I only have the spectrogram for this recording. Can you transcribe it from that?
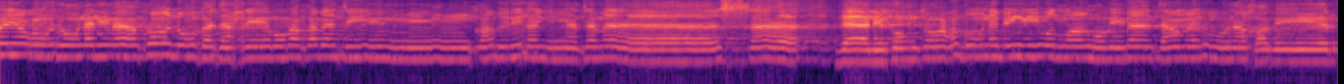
يعودون لما قالوا فتحرير رقبة من قبل أن يتماسا. ذلكم توعظون به والله بما تعملون خبير.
